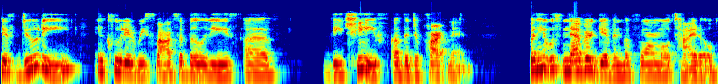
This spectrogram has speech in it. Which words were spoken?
His duty included responsibilities of the chief of the department, but he was never given the formal title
